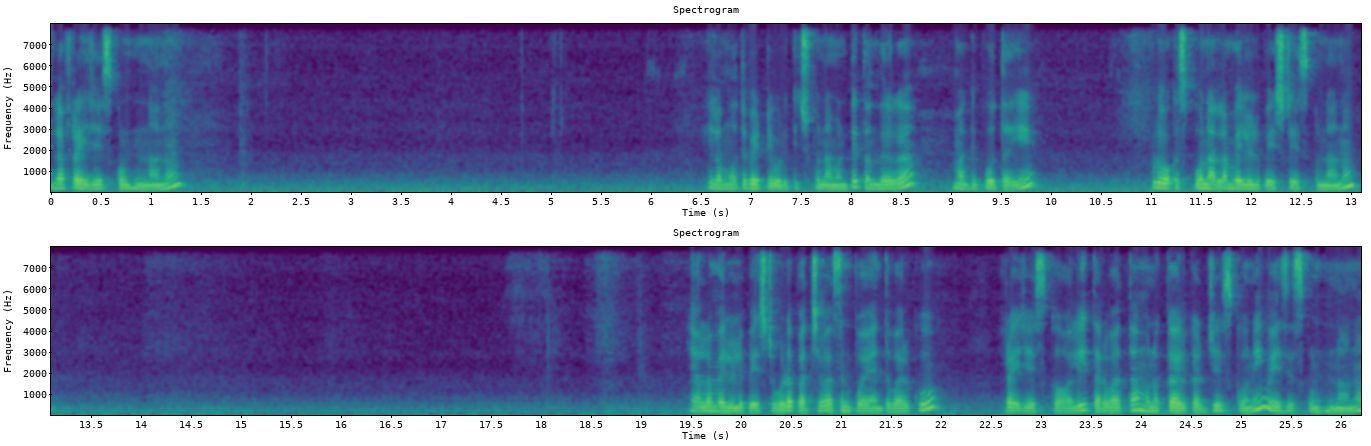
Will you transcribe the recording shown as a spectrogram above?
ఇలా ఫ్రై చేసుకుంటున్నాను. ఇలా మూత పెట్టి ఉడికించుకున్నామంటే తొందరగా మగ్గిపోతాయి. ఇప్పుడు ఒక స్పూన్ అల్లం వెల్లుల్లి పేస్ట్ వేసుకున్నాను. అల్లం వెల్లుల్లి పేస్ట్ కూడా పచ్చివాసన పోయేంత వరకు ఫ్రై చేసుకోవాలి. తర్వాత మునక్కాయలు కట్ చేసుకొని వేసేసుకుంటున్నాను.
